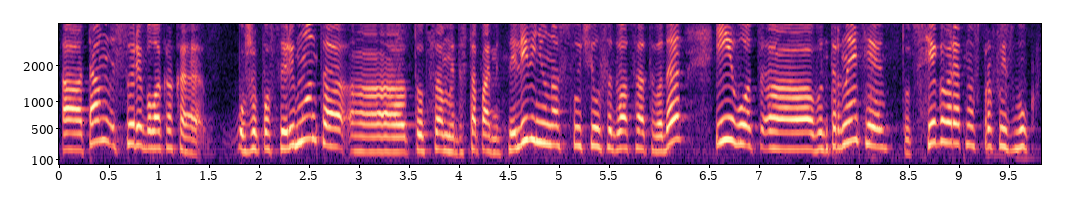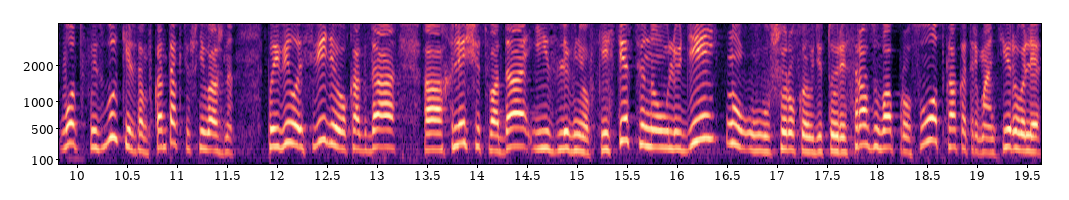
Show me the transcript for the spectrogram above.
А, там история была какая? Уже после ремонта а, тот самый достопамятный ливень у нас случился 20-го, да? И вот а, в интернете, тут все говорят у нас про Facebook, вот в Фейсбуке или там ВКонтакте, уж неважно, появилось видео, когда а, хлещет вода из ливневки. Естественно, у людей, ну, у широкой аудитории сразу вопрос, вот как отремонтировали,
